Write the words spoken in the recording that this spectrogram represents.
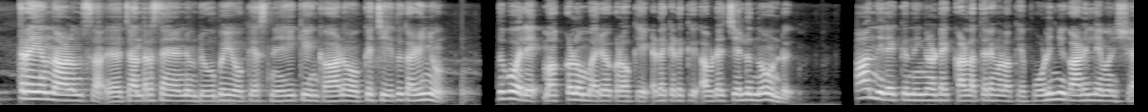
ഇത്രയും നാളും ചന്ദ്രസേനും ചന്ദ്രസേനനും രൂപയും ഒക്കെ സ്നേഹിക്കുകയും കാണുകയും ഒക്കെ ചെയ്തു കഴിഞ്ഞു. അതുപോലെ മക്കളും മരുമക്കളൊക്കെ ഇടയ്ക്കിടയ്ക്ക് അവിടെ ചെല്ലുന്നുമുണ്ട്. ആ നിരക്ക് നിങ്ങളുടെ കള്ളത്തരങ്ങളൊക്കെ പൊളിഞ്ഞു കാണില്ലേ മനുഷ്യ?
